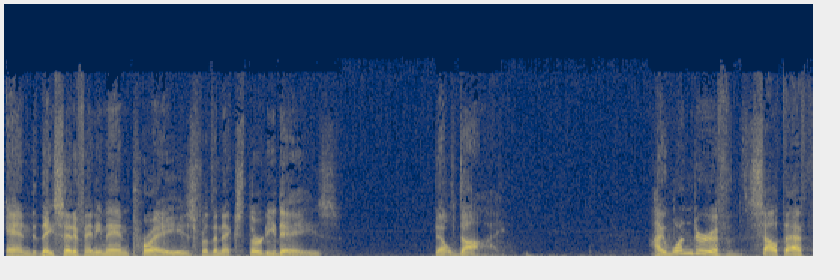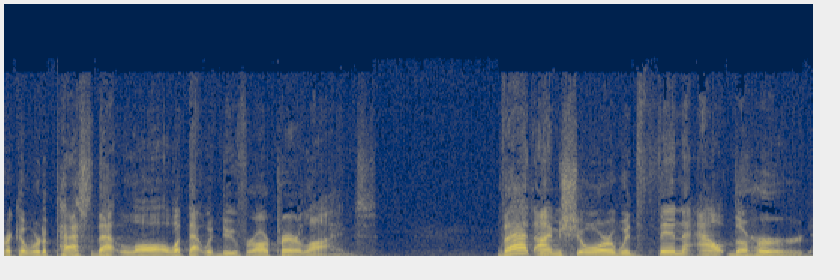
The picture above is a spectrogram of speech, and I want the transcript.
and they said if any man prays for the next 30 days, they'll die. I wonder if South Africa were to pass that law, what that would do for our prayer lives. That, I'm sure, would thin out the herd.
